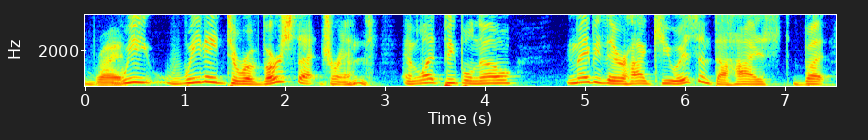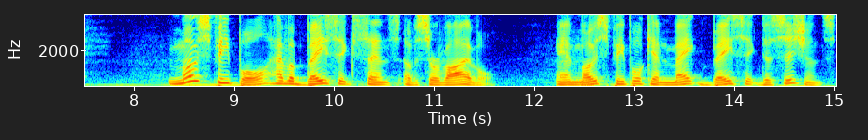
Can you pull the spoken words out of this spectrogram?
right we we need to reverse that trend and let people know maybe their IQ isn't the highest but most people have a basic sense of survival, and most people can make basic decisions.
